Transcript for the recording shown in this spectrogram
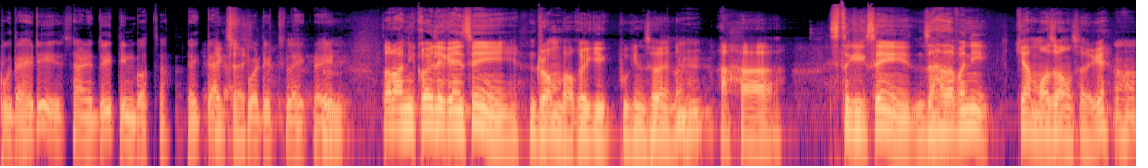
पुग्दाखेरि साढे दुई तिन बज्छ। Like that's. What it's like right तर अनि कहिले काहीँ चाहिँ ड्रम भएकै गीत पुगिन्छ होइन? आहा। त्यस्तो गीत चाहिँ जाँदा पनि क्या मजा आउँछ क्या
